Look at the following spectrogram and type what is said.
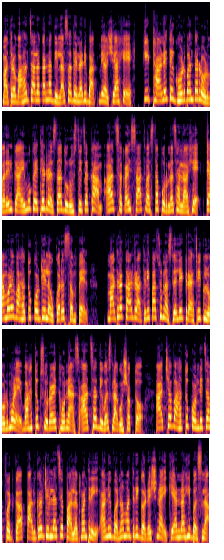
मात्र वाहन चालकांना दिलासा देणारी बातमी अशी आहे की ठाणे ते घोडबंदर रोडवरील गायमुख येथील रस्ता दुरुस्तीचं काम आज सकाळी सात वाजता पूर्ण झालं आहे. त्यामुळे वाहतूक कोंडी लवकरच संपेल. मात्र काल रात्रीपासून असलेली ट्रॅफिक लोडमुळे वाहतूक सुरळीत होण्यास आजचा दिवस लागू शकतो. आजच्या वाहतूक कोंडीचा फटका पालघर जिल्ह्याचे पालकमंत्री आणि वनमंत्री गणेश नाईक यांनाही बसला.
